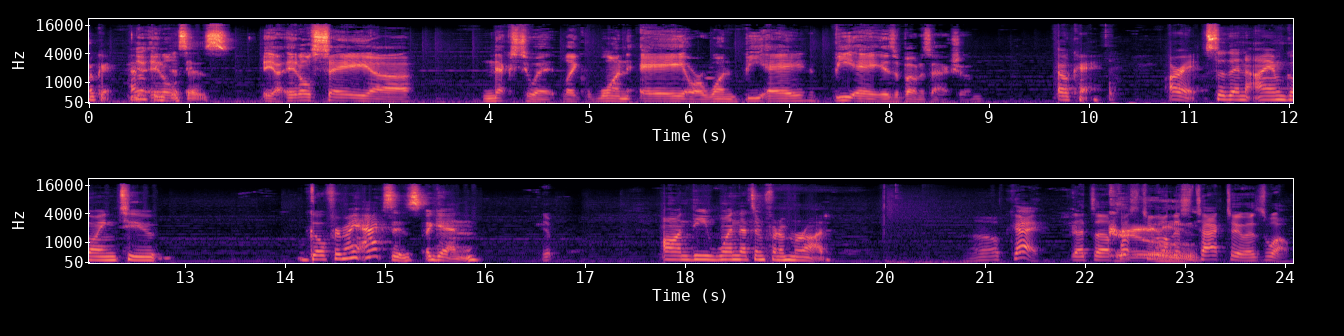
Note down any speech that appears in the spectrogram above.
Okay, I don't think it'll- this is. Yeah, it'll say uh, next to it like one A or one BA. BA is a bonus action. Okay. All right. So then I am going to go for my axes again Yep. on the one that's in front of Murad. Okay. That's a plus two on this attack too, as well.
